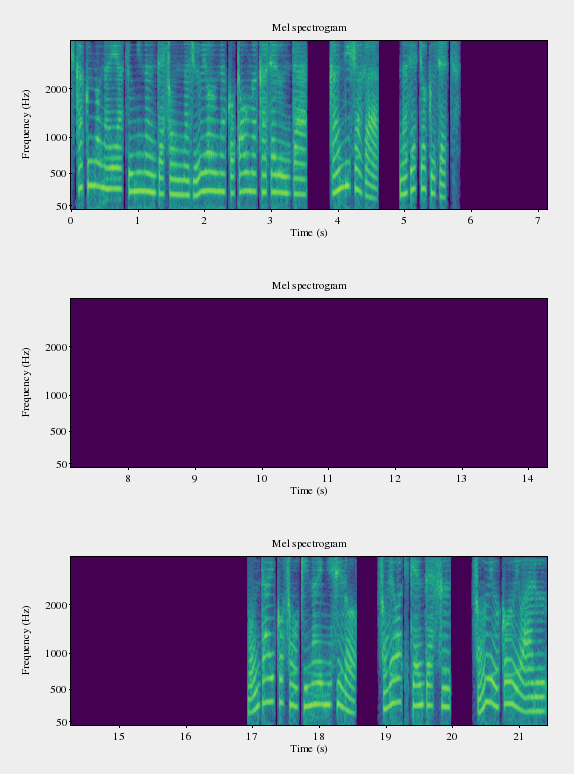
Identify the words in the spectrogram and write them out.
資格のない奴になんでそんな重要なことを任せるんだ。管理者が、なぜ直接、問題こそ起きないにしろ。それは危険です。そういう行為はある。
